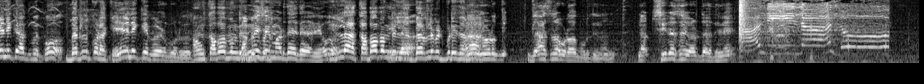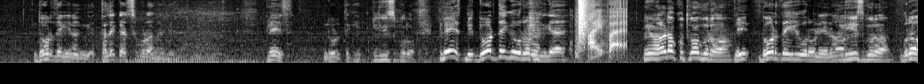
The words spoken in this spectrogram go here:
ಏನಕ್ಕೆ ಹಾಕ್ಬೇಕು? ಬೆರ್ಲು ಕೊಡಕ್ಕೆ. ಏನಕ್ಕೆ ಬೆರಳು ಕೊಡ್ಬೇಕು? ಅವ್ನು ಕಬಾಬ್ ಅಂಗಡಿ ತಮಾಷೆ ಮಾಡ್ತಾ ಇದ್ದಾರೆ ನೀವು? ಇಲ್ಲ ಕಬಾಬ್ ಅಂಗಡಿ ಬೆರ್ಲು ಬಿಟ್ಬಿಟ್ಟಿದ್ದಾನ. ನಾನು ನೋಡು ಗ್ಲಾಸ್ ಎಲ್ಲ ಹೊಡೋಗ್ಬಿಡ್ತೀನಿ ನಾನು. ನಾನು ಸೀರಿಯಸ್ ಆಗಿ ಹೇಳ್ತಾ ಇದ್ದೀನಿ. ದೂರ ತೆಗಿ ನನಗೆ. ತಲೆ ಕೆಡಿಸ್ಬಿಡ ನನಗೆ. ಪ್ಲೀಸ್ ದೂರ ತೆಗಿ. ಪ್ಲೀಸ್ ಗುರು. ಪ್ಲೀಸ್ ನೀ ದೂರ ತೆಗಿ ಗುರು ನನಗೆ. ನೀನು ಹೊರಡೋ ಕುತ್ಕೋ ಗುರು. ನೀ ದೂರ ತೆಗಿ ಗುರು ನೀನು. ಪ್ಲೀಸ್ ಗುರು. ಗುರು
